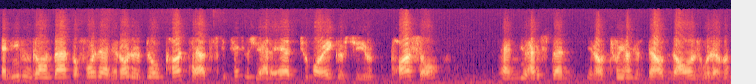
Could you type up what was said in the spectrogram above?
And even going back before that, in order to build cart paths continuously, you had to add two more acres to your parcel, and you had to spend, you know, three hundred thousand dollars or whatever,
